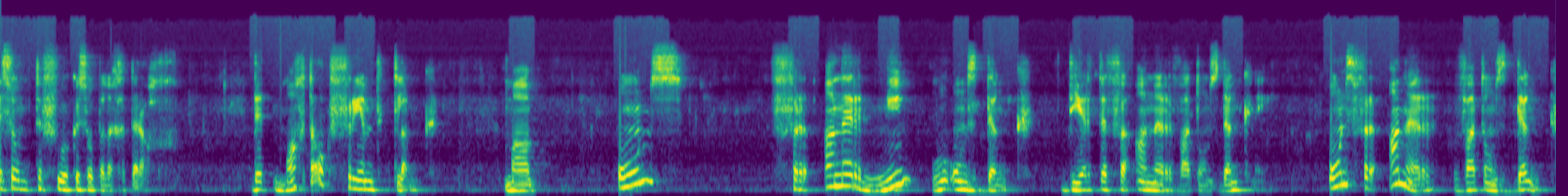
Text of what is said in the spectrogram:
is om te fokus op hulle gedrag. Dit mag dalk vreemd klink, maar ons verander nie hoe ons dink deur te verander wat ons dink nie. Ons verander wat ons dink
